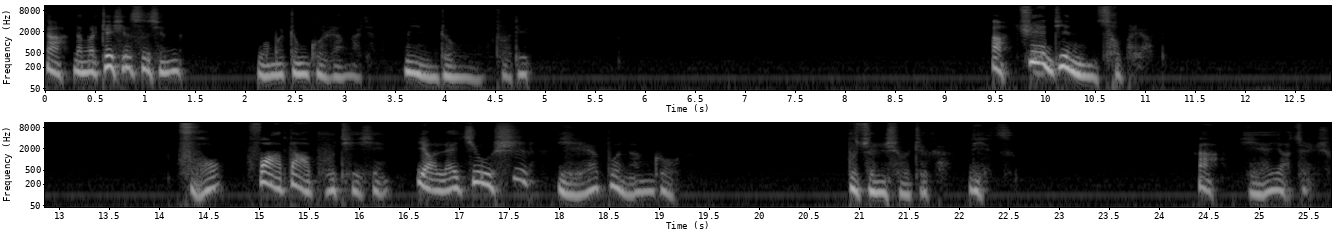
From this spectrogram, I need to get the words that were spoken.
啊。那么这些事情，我们中国人啊讲命中注定啊，决定错不了的。佛发大菩提心，要来救世，也不能够。不遵守这个例子，啊，也要遵守。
